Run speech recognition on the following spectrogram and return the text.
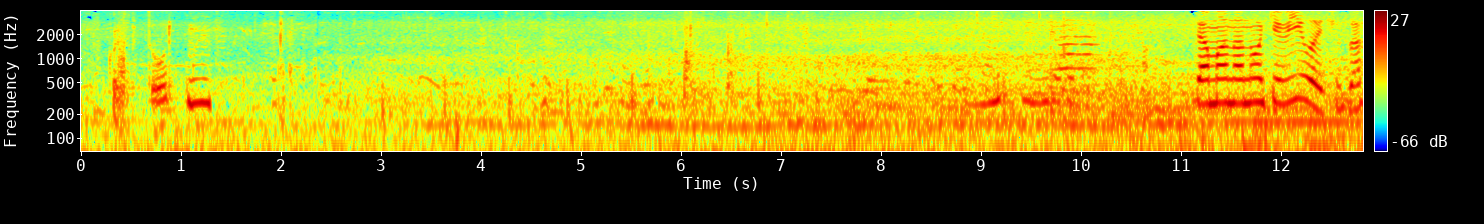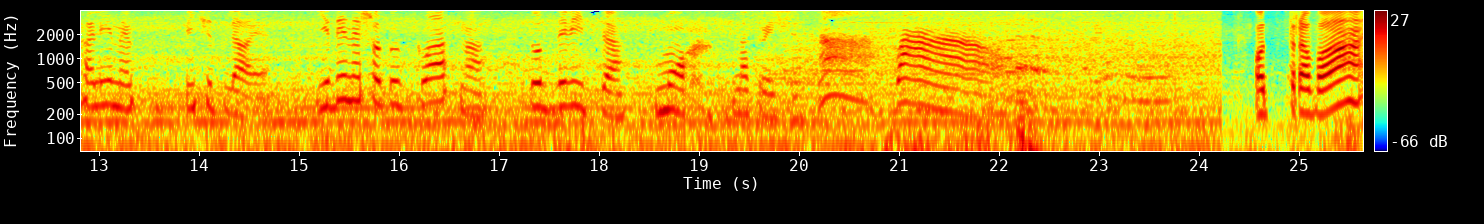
з скульптурами. Ця Мононоке Village взагалі не впечатляє. Єдине, що тут класно, тут дивіться мох на криші. Вау! От трава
